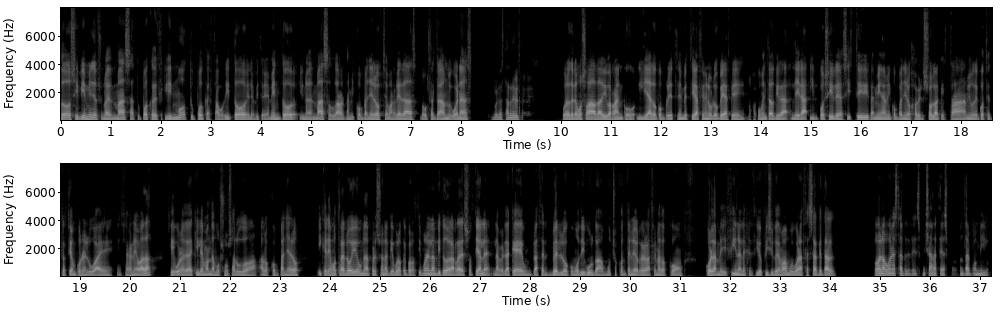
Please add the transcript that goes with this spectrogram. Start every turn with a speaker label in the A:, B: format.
A: Y bienvenidos una vez más a tu podcast de ciclismo, tu podcast favorito, el avituallamiento. Y una vez más saludar a mis compañeros Chema Arguedas, Raúl Saltán, muy buenas.
B: Buenas tardes.
A: Bueno, tenemos a David Barranco liado con proyectos de investigación europea que nos ha comentado que le era imposible asistir y también a mi compañero Javier Sola que está amigo de concentración con el UAE en Sierra Nevada. Así que bueno, desde aquí le mandamos un saludo a, a los compañeros y queremos traer hoy a una persona que, bueno, que conocimos en el ámbito de las redes sociales. La verdad que es un placer verlo como divulga muchos contenidos relacionados con, con la medicina, el ejercicio físico y demás. Muy buenas, César, ¿qué tal?
C: Hola, buenas tardes. Muchas gracias por contar conmigo.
